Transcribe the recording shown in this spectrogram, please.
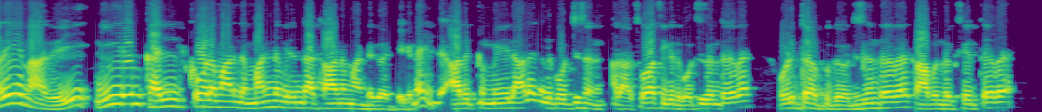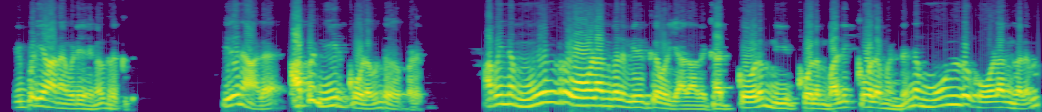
அதே மாதிரி நீரும் கல்கோளமான இந்த மண்ணும் இருந்தா காணுமான்னு கேட்டீங்கன்னா இல்ல. அதுக்கு மேலால எங்களுக்கு ஒட்சிசன் அதாவது சுவாசிக்கிறதுக்கு ஒட்சிசன் தேவை ஒளித்தகப்புக்கு ஒட்சிசன் தேவை கார்பன் டை ஆக்சைடு தேவை இப்படியான விடயங்கள் இருக்குது. இதனால அப்ப நீர்க்கோளமும் தேவைப்படுது. அப்ப இந்த மூன்று கோலங்களும் இருக்கபடி அதாவது கற்கோளம் நீர்க்கோளம் வலிக்கோளம் என்று இந்த மூன்று கோளங்களும்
